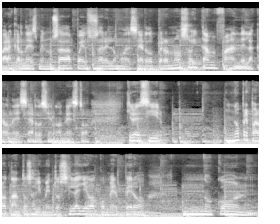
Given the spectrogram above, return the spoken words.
Para carne desmenuzada puedes usar el lomo de cerdo, pero no soy tan fan de la carne de cerdo, siendo honesto. Quiero decir, no preparo tantos alimentos, sí la llego a comer, pero no con...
